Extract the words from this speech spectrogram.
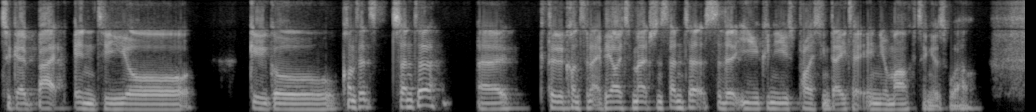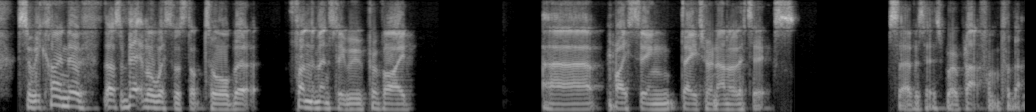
to go back into your Google Content Center uh, through the Content API to Merchant Center so that you can use pricing data in your marketing as well. So we kind of, that's a bit of a whistle stop tour, but fundamentally we provide uh, pricing data and analytics services. We're a platform for that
